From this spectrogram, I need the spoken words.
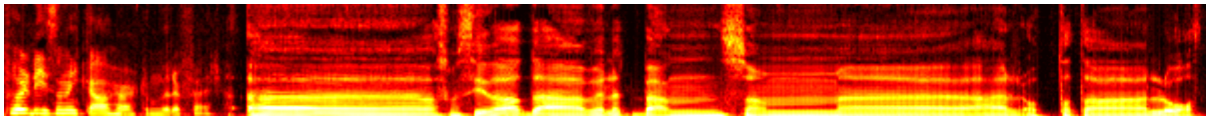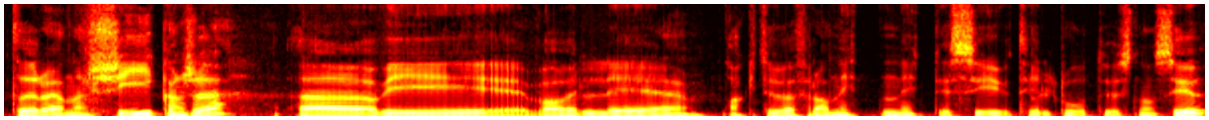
For de som ikke har hørt om dere før. Uh, hva skal man si da? Det er vel et band som eh, er opptatt av låter og energi, kanskje. Eh, vi var veldig aktive fra 1997 til 2007.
